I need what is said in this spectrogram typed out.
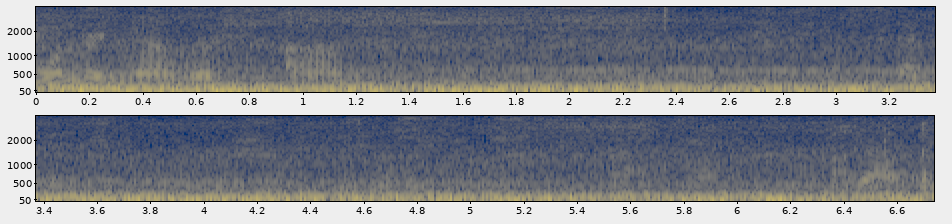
I'm wondering now if um, a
